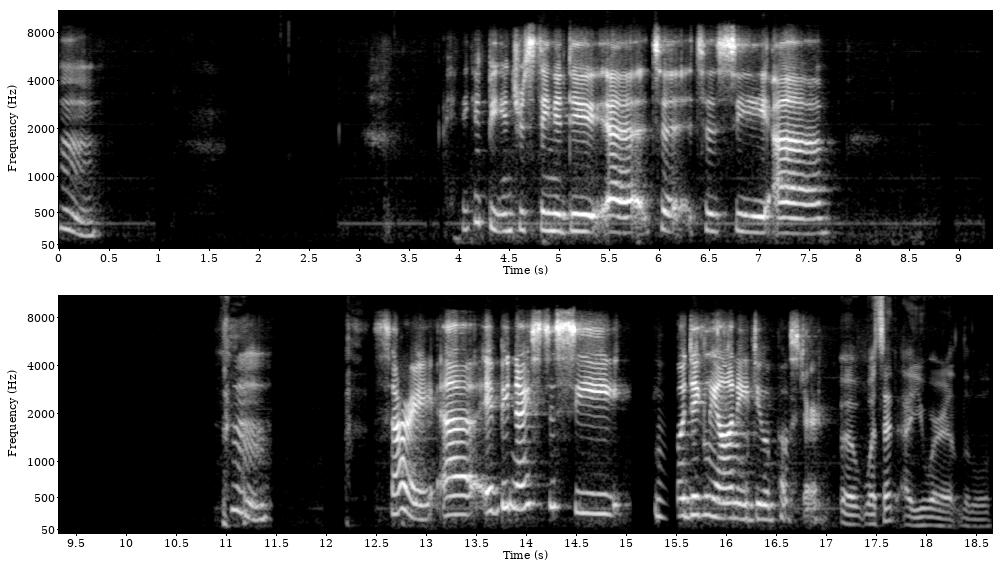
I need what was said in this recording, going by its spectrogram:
hmm. I think it'd be interesting to do uh, to to see. Uh, hmm. Sorry. Uh, it'd be nice to see Modigliani do a poster. Uh, what's that? Uh, you were a little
